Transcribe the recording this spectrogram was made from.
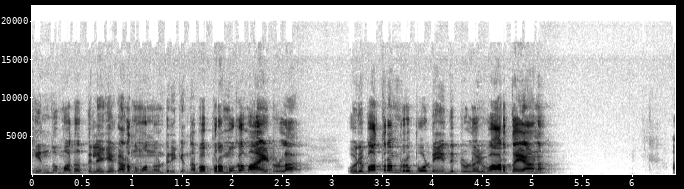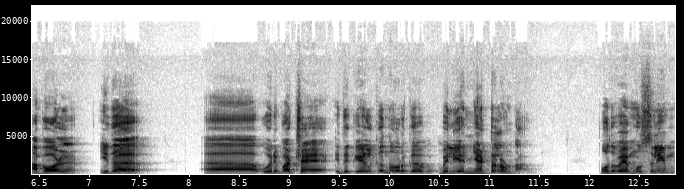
ഹിന്ദു മതത്തിലേക്ക് കടന്നു വന്നുകൊണ്ടിരിക്കുന്നത്. അപ്പോൾ പ്രമുഖമായിട്ടുള്ള ഒരു പത്രം റിപ്പോർട്ട് ചെയ്തിട്ടുള്ള ഒരു വാർത്തയാണ് അപ്പോൾ ഇത് ഒരു പക്ഷേ ഇത് കേൾക്കുന്നവർക്ക് വലിയ ഞെട്ടലുണ്ടാകും. പൊതുവേ മുസ്ലിം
